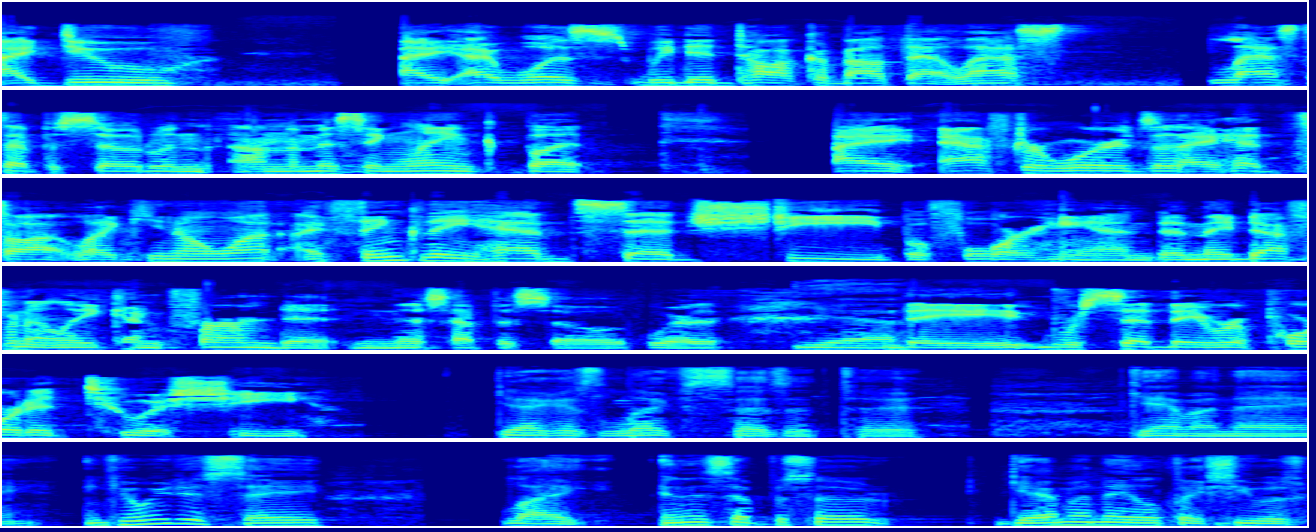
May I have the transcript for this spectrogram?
I do. I, I was. We did talk about that last last episode when on the missing link, but I afterwards I had thought like, you know what? I think they had said she beforehand, and they definitely confirmed it in this episode where yeah, they were said they reported to a she. yeah, because Lex says it to Gamemnae. And can we just say, like in this episode, Gamemnae looked like she was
